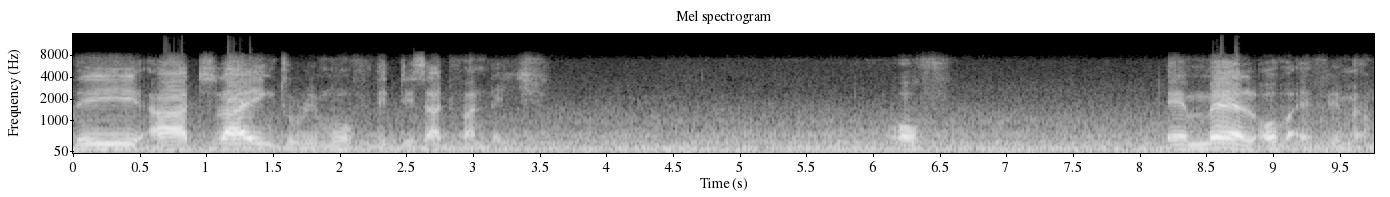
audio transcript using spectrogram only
They are trying to remove the disadvantage of a male over a female.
